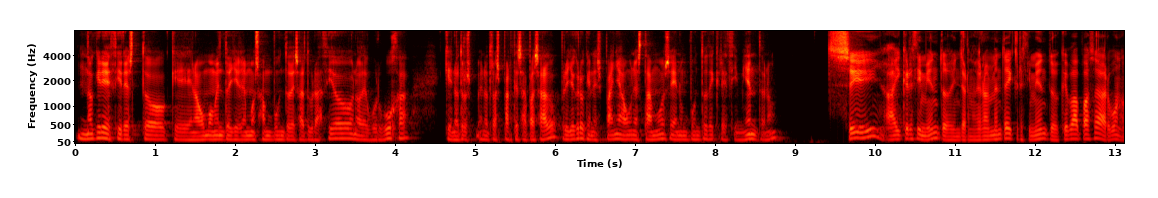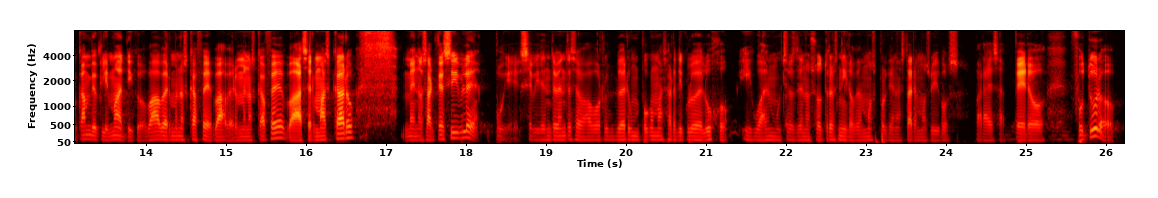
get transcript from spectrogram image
no quiere decir esto que en algún momento lleguemos a un punto de saturación o de burbuja, que en, otros, en otras partes ha pasado, pero yo creo que en España aún estamos en un punto de crecimiento, ¿no? Sí, hay crecimiento, internacionalmente hay crecimiento. ¿Qué va a pasar? Bueno, cambio climático, va a haber menos café, va a haber menos café, va a ser más caro, menos accesible, pues evidentemente se va a volver un poco más artículo de lujo. Igual muchos de nosotros ni lo vemos porque no estaremos vivos para esa. Pero futuro,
